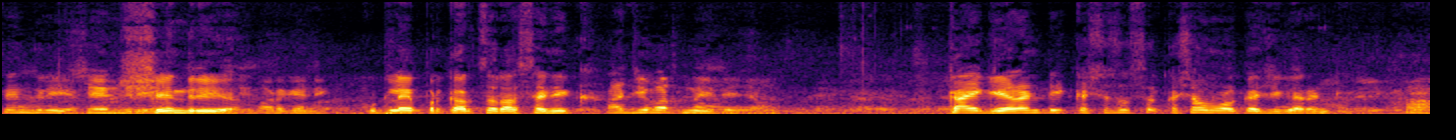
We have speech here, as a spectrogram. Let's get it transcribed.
सेंद्रिय. सेंद्रिय. ऑर्गॅनिक कुठल्याही प्रकारचं रासायनिक? अजिबात नाही त्याच्यात काय गॅरंटी कशा कशावर ओळखायची गॅरंटी हां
